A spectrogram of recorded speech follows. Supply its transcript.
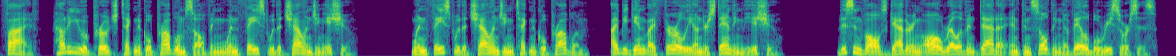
5. How do you approach technical problem solving when faced with a challenging issue? When faced with a challenging technical problem, I begin by thoroughly understanding the issue. This involves gathering all relevant data and consulting available resources.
